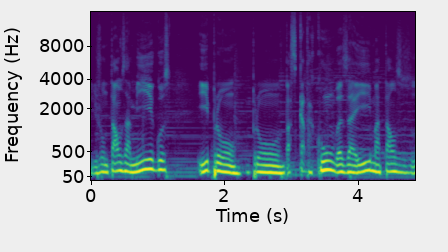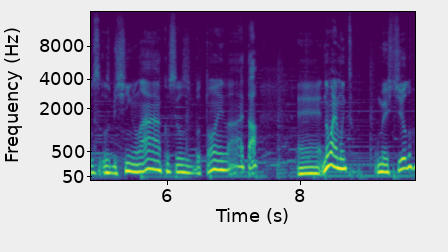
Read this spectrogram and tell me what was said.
juntar uns amigos, ir pro, pro, pras catacumbas aí, matar os, os, os bichinhos lá com seus botões lá e tal. É, não é muito o meu estilo,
